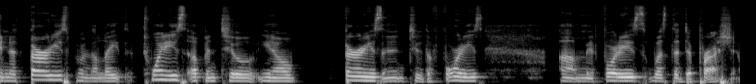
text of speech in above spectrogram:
in the 30s from the late 20s up until you know 30s and into the 40s um, mid 40s was the depression.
